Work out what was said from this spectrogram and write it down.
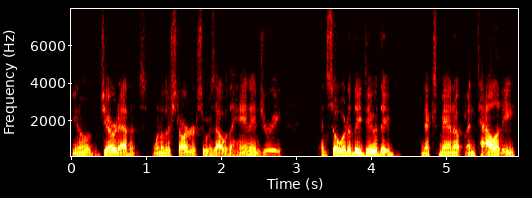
you know Jared Evans, one of their starters, who was out with a hand injury, and so what do they do? They next man up mentality.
